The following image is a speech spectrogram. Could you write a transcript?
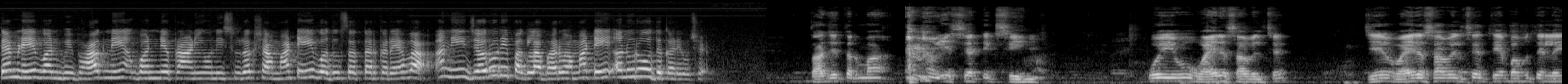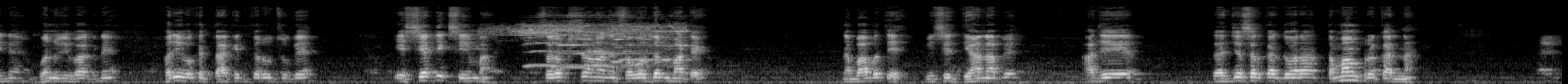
તેમણે વન વિભાગને વન્ય પ્રાણીઓની સુરક્ષા માટે વધુ સતર્ક રહેવા અને જરૂરી પગલાં ભરવા માટે અનુરોધ કર્યો છે. તાજેતરમાં એશિયાટિક સિંહમાં કોઈ એવો વાયરસ આવેલ છે? જે વાયરસ આવેલ છે તે બાબતે લઈને વન વિભાગને ફરી વખત તાકીદ કરું છું કે એશિયાટિક સિંહમાં સંરક્ષણ અને સંવર્ધન માટે ના બાબતે વિશેષ ધ્યાન આપે. આજે રાજ્ય સરકાર દ્વારા તમામ પ્રકારના,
